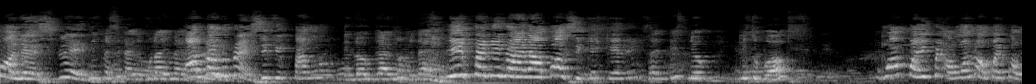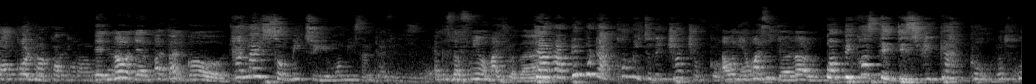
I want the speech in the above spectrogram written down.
wọ́n lè explain. Ọlọ́run bẹ̀rẹ̀ sí fi pa wọ́n. The Lord guided on them. ìpè nínú ara bọ́ọ̀sì kékeré. This new little box, wọ́n mọ̀ pé àwọn náà mọ̀ pé àwọn kọlu kankan. They know they matter God. Can I submit to you, mummies and daddies? Ẹni sọ fún yín ọmọ àti bàbá. There are people that come into the church of God, Àwọn èèyàn wá sí ìjọ Ọlọ́run. but because they disregard God, Wọ́n kó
